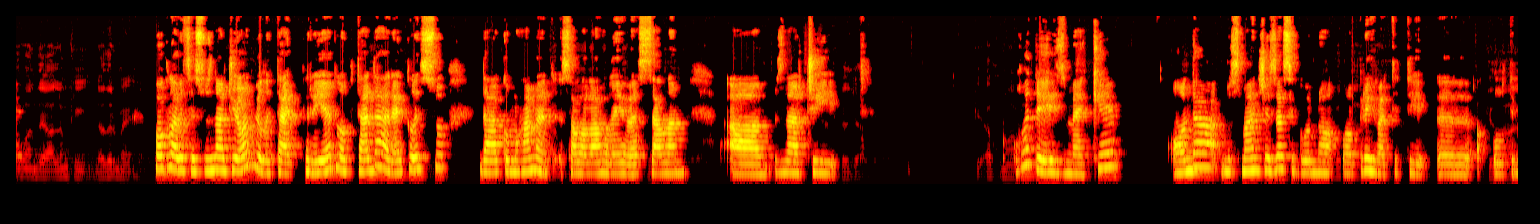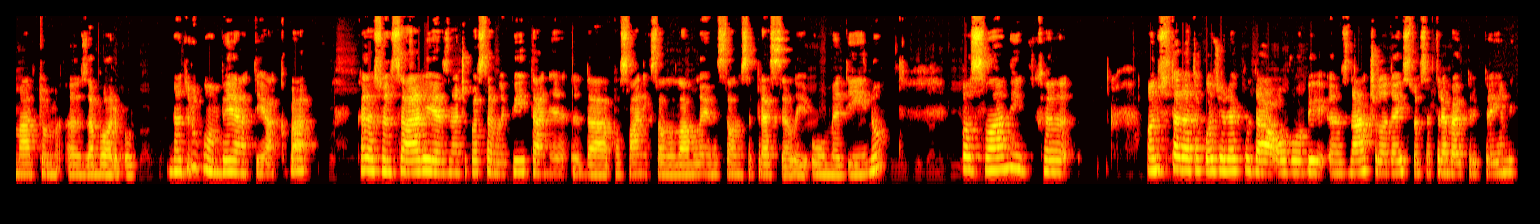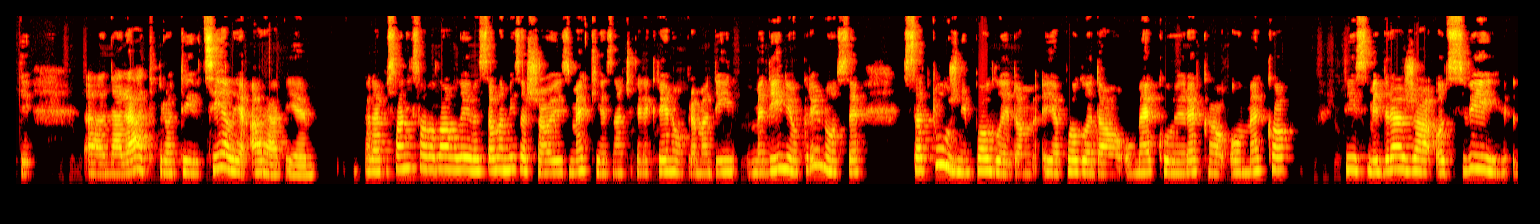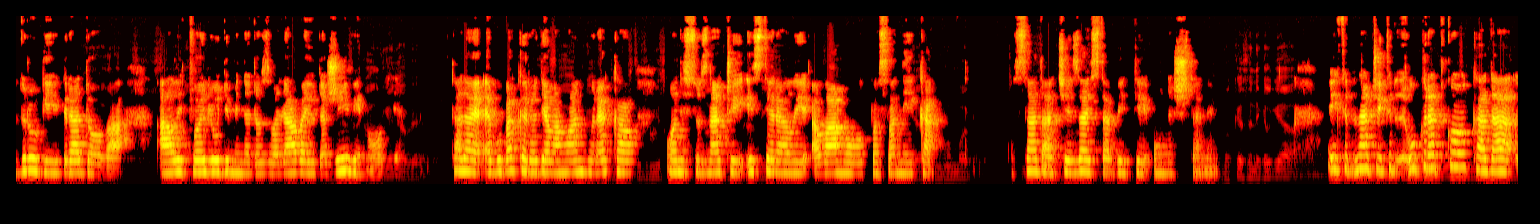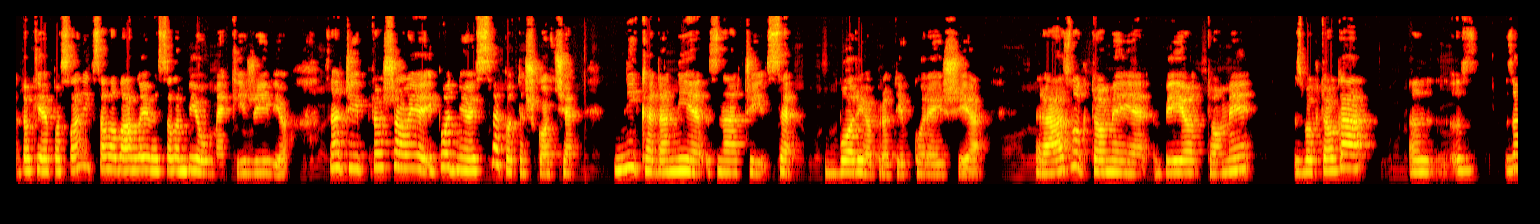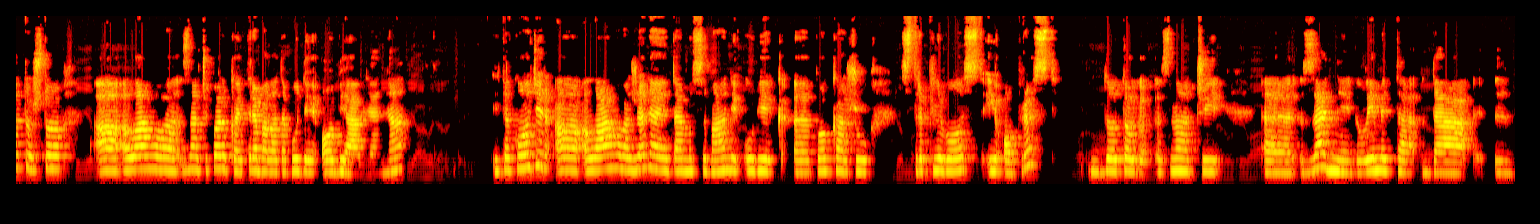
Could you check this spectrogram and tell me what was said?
poglavice su znači odbili taj prijedlog, tada rekli su uh, da ako Muhammed sallallahu alejhi ve sellem znači ode iz Mekke onda Musman će zasigurno prihvatiti uh, ultimatum uh, za borbu. Na drugom Beati Akba, kada su Ansarije znači, postavili pitanje da poslanik sallallahu alaihi wa sallam se preseli u Medinu, poslanik Oni su tada također rekli da ovo bi e, značilo da isto se trebaju pripremiti e, na rat protiv cijele Arabije. Kada je poslanik sallallahu alejhi ve sellem izašao iz Mekke, znači kada je krenuo prema Din, Medini, okrenuo se sa tužnim pogledom je pogledao u Meku i rekao: "O Meko, ti si mi draža od svih drugih gradova, ali tvoji ljudi mi ne dozvoljavaju da živim ovdje." Tada je Ebu Bekr radijalahu anhu rekao, oni su znači istjerali Allahovog poslanika. Sada će zaista biti uništeni. I znači ukratko kada dok je poslanik sallallahu alejhi ve sellem bio u Mekki živio. Znači prošao je i podnio je sve poteškoće. Nikada nije znači se borio protiv Kurejšija. Razlog tome je bio tome zbog toga e, zato što Allahova znači poruka je trebala da bude objavljena i također Allahova želja je da muslimani uvijek e, pokažu strpljivost i oprost do toga znači e, zadnjeg limita da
